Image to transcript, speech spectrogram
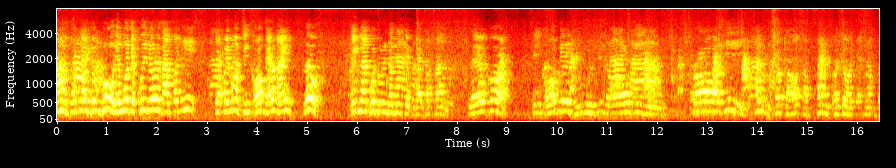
อ้าวสนใจชมพู่อย่ามัวจะคุยโทรศัพท์วันนี้ จะไปมอบสิ่งของแถวไหน เร็วทีมงานคนสุรินทร์ทำดีจับประชาสัมพันธ์ แล้วก็สิ่งของจะได้ถึงมือพี่น้องที่อยู่รอที่ท่านสสกับท่านสจจะนำไป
